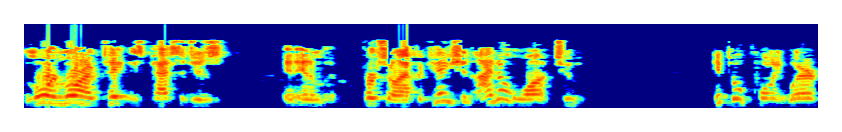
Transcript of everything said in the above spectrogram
more and more I take these passages in, in a personal application. I don't want to get to a point where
